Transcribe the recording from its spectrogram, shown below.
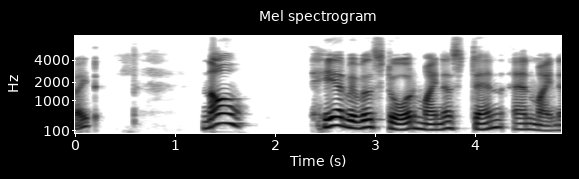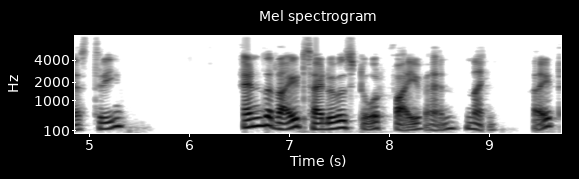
right? Now here we will store minus 10 and minus 3 and the right side we will store 5 and 9 right?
